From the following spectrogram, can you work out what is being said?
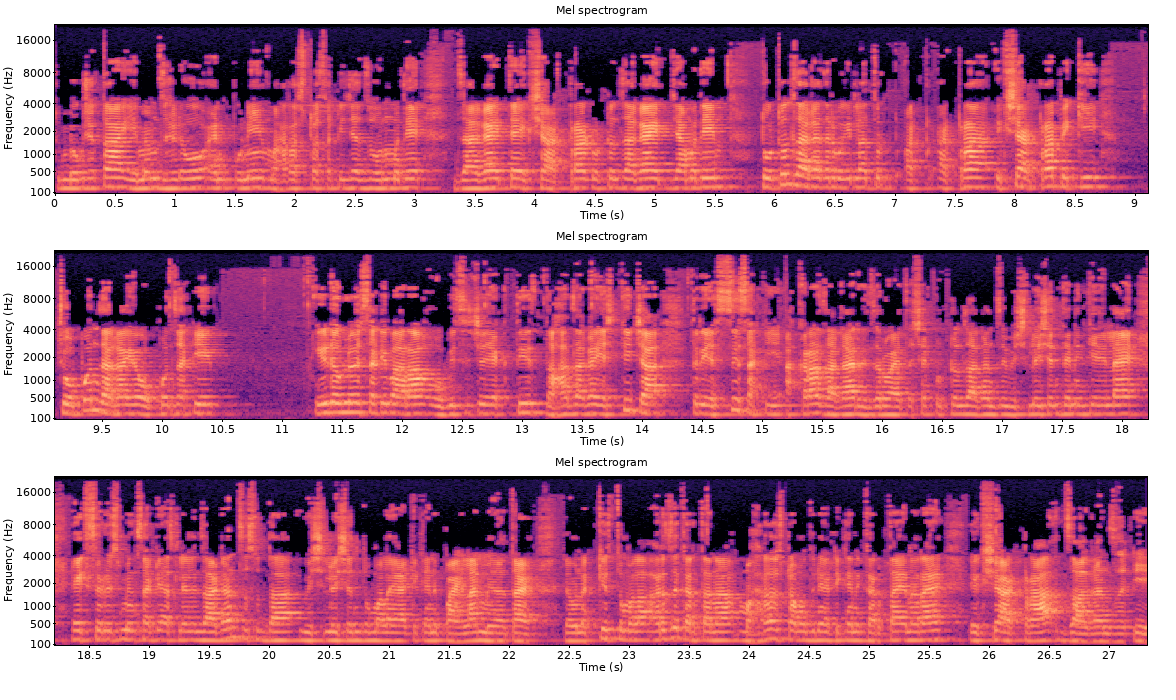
तुम्ही बघू शकता M M Z O and Pune महाराष्ट्रासाठी ज्या झोनमध्ये जागा आहेत त्या एकशे अठरा टोटल जागा आहेत. ज्यामध्ये टोटल जागा जर बघितला तर अठरा एकशे अठरा पैकी चोपन्न जागा या ओपनसाठी ईडब्ल्यू एससाठी बारा ओबीसीच्या एकतीस दहा जागा एस टीच्या तर एस सीसाठी अकरा जागा रिझर्व आहेत. अशा टोटल जागांचं विश्लेषण त्यांनी केलेलं आहे. एक सर्व्हिसमॅनसाठी असलेल्या जागांचं सुद्धा विश्लेषण तुम्हाला या ठिकाणी पाहायला मिळत आहे. त्यामुळे नक्कीच तुम्हाला अर्ज करताना महाराष्ट्रामधून या ठिकाणी करता येणार आहे एकशे अठरा जागांसाठी.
